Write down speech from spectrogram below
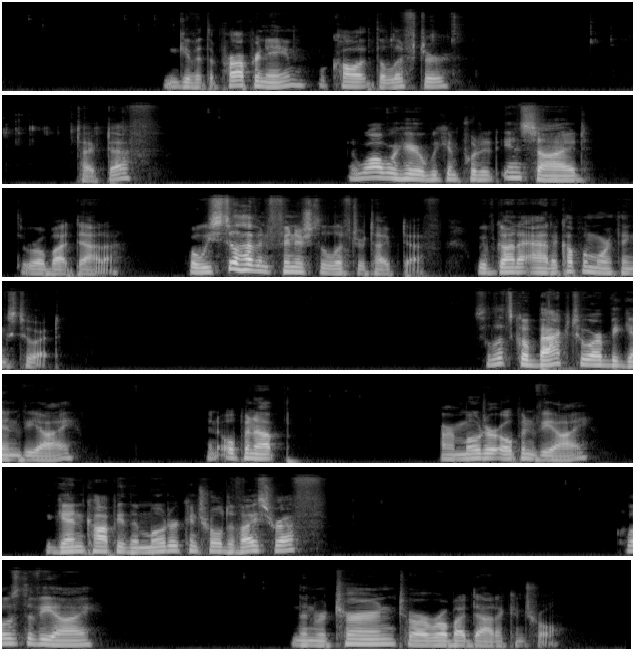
And give it the proper name. We'll call it the lifter type def. And while we're here, we can put it inside the robot data. But we still haven't finished the lifter type def. We've got to add a couple more things to it. So let's go back to our begin VI and open up our motor open VI. Again, copy the motor control device ref, close the VI, and then return to our robot data control.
